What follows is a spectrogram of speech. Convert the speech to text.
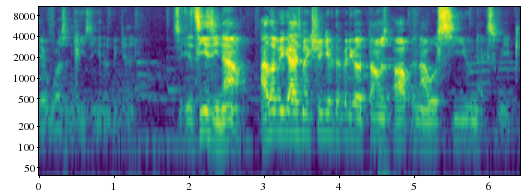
it wasn't easy in the beginning. It's easy now. I love you guys. Make sure you give the video a thumbs up and I will see you next week.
